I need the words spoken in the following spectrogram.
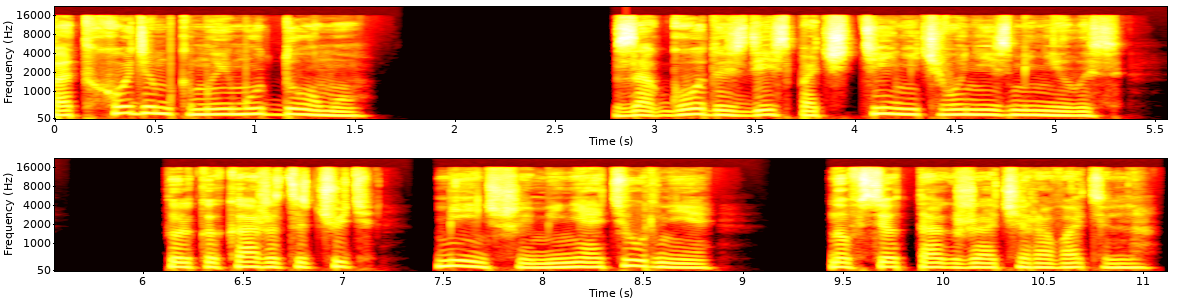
Подходим к моему дому. За годы здесь почти ничего не изменилось. Только кажется чуть меньше, миниатюрнее, но все так же очаровательно.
